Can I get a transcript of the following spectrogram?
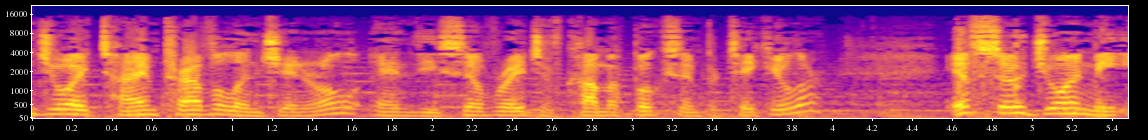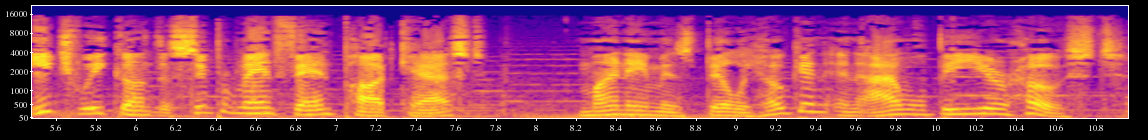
Enjoy time travel in general and the Silver Age of comic books in particular? If so, join me each week on the Superman Fan Podcast. My name is Billy Hogan, and I will be your host.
